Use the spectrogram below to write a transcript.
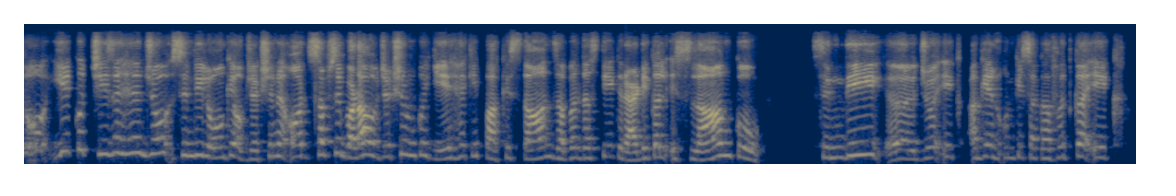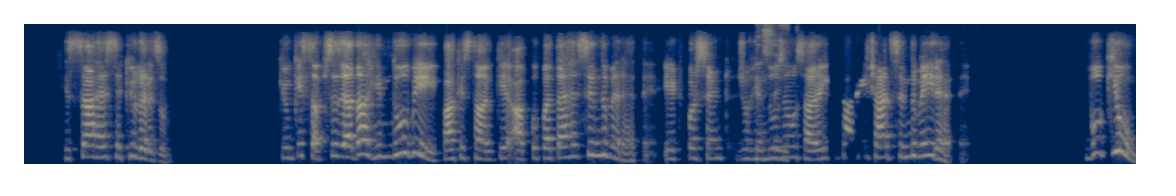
तो ये कुछ चीज़ें हैं जो सिंधी लोगों के ऑब्जेक्शन है, और सबसे बड़ा ऑब्जेक्शन उनको ये है कि पाकिस्तान ज़बरदस्ती एक रेडिकल इस्लाम को सिंधी जो एक अगेन उनकी सकाफत का एक हिस्सा है सेक्युलरिज्म क्योंकि सबसे ज़्यादा हिंदू भी पाकिस्तान के आपको पता है सिंध में रहते हैं। एट परसेंट जो हिंदू हैं वो सारे सारे शायद सिंध में ही रहते हैं। वो क्यों?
